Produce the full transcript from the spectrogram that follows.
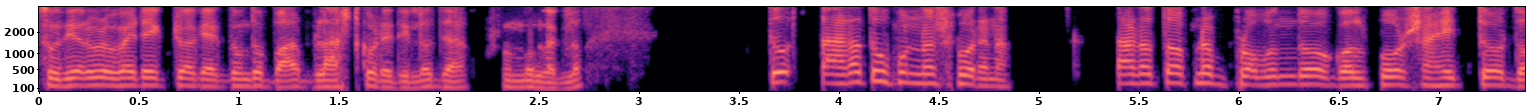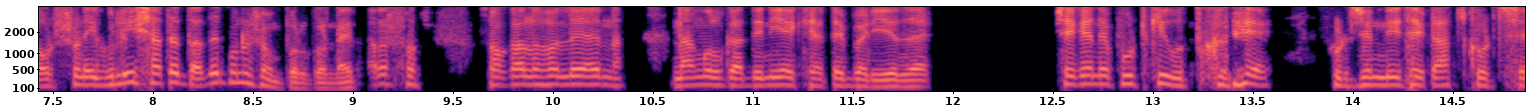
সৌদি আরবের ভাইটা একটু আগে একদম তো ব্লাস্ট করে দিল। যাক সুন্দর লাগল। তো তারা তো উপন্যাস পড়ে না। তারা তো আপনার প্রবন্ধ, গল্প, সাহিত্য, দর্শন এগুলির সাথে তাদের কোনো সম্পর্ক নাই। তারা সকাল হলে নাঙ্গল কাঁদি নিয়ে খেতে বেরিয়ে যায়। সেখানে পুটকি উত করে সূর্যের নিচে কাজ করছে।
